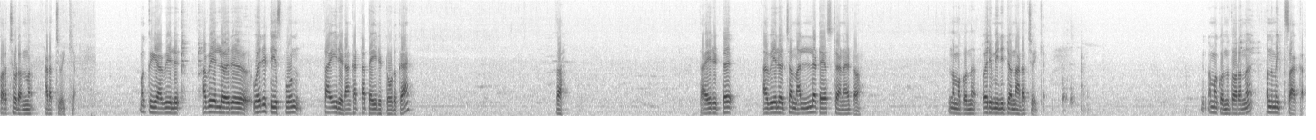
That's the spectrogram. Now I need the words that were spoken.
കുറച്ചുകൂടെ ഒന്ന് അടച്ചു വയ്ക്കാം. നമുക്ക് ഈ അവിയൽ അവിയലിൽ ഒരു ഒരു ടീസ്പൂൺ തൈരിടാം. കട്ട തൈരിട്ട് കൊടുക്കാൻ. തൈരിട്ട് അവിയൽ വെച്ചാൽ നല്ല ടേസ്റ്റാണ് കേട്ടോ. നമുക്കൊന്ന് ഒരു മിനിറ്റ് ഒന്ന് അടച്ചു വയ്ക്കാം നമുക്കൊന്ന് തുറന്ന് ഒന്ന് മിക്സ് ആക്കാം.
